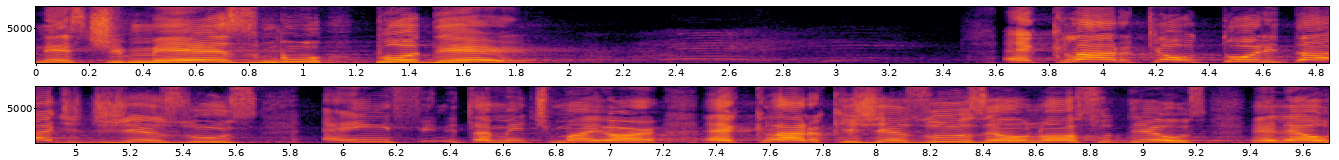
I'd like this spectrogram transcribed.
neste mesmo poder. É claro que a autoridade de Jesus é infinitamente maior. É claro que Jesus é o nosso Deus. Ele é o,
